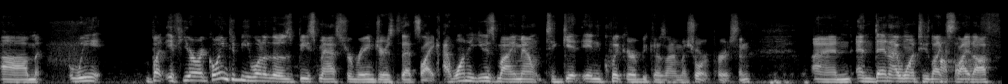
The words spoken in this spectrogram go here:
um, we, but if you're going to be one of those Beastmaster Rangers that's like, I want to use my mount to get in quicker because I'm a short person, and and then I want to like slide off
